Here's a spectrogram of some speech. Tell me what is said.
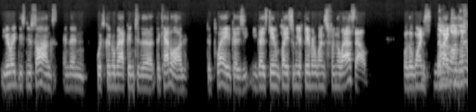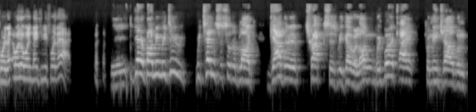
You write these new songs, and then what's going to go back into the the catalog to play because you, you guys gave and play some of your favorite ones from the last album or the ones the no, 19 before that, or the one 19 before that. yeah, but I mean, we do. We tend to sort of like gather tracks as we go along. We work out from each album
